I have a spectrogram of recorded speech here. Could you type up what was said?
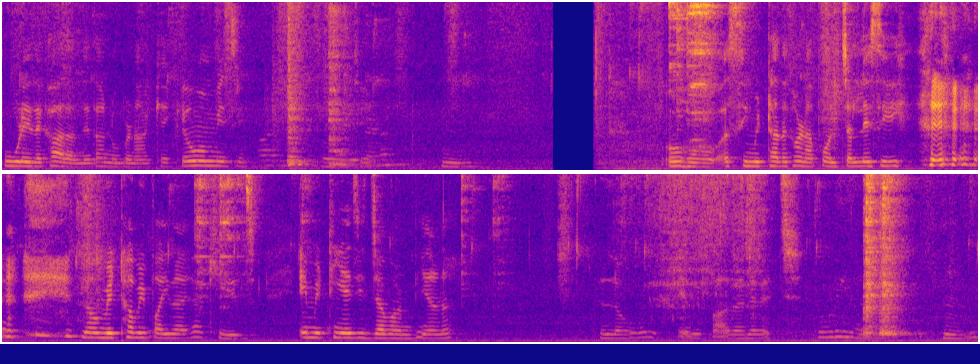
ਪੂੜੇ ਦਿਖਾ ਦਿੰਦੇ ਤੁਹਾਨੂੰ ਬਣਾ ਕੇ। ਕਿਉਂ ਮੰਮੀ ਜੀ? ਹਾਂਜੀ ਹੂੰ। ਓਹੋ, ਅਸੀਂ ਮਿੱਠਾ ਦਿਖਾਉਣਾ ਭੁੱਲ ਚੱਲੇ ਸੀ। ਲੋ ਮਿੱਠਾ ਵੀ ਪਾਈਦਾ ਆ ਖੀਰ 'ਚ। ਇਹ ਮਿੱਠੀਆਂ ਚੀਜ਼ਾਂ ਬਣਦੀਆਂ ਨਾ। ਲੋ ਇਹ ਵੀ ਪਾ ਦੇ ਇਹਦੇ ਵਿੱਚ। ਥੋੜੀ ਹੂੰ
